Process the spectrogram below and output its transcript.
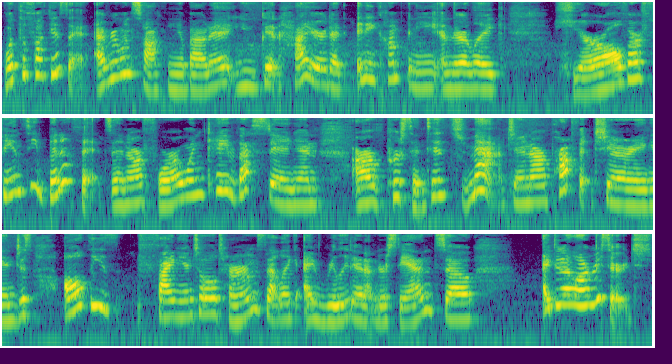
what the fuck is it? Everyone's talking about it. You get hired at any company and they're like, here are all of our fancy benefits and our 401k vesting and our percentage match and our profit sharing and just all these financial terms that like I really didn't understand. So I did a lot of research.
